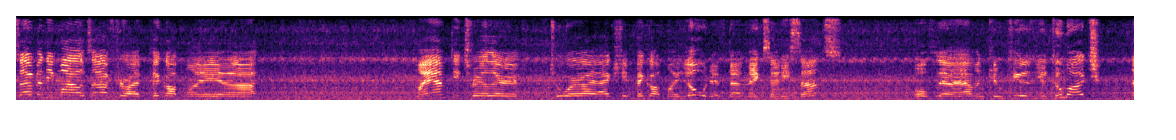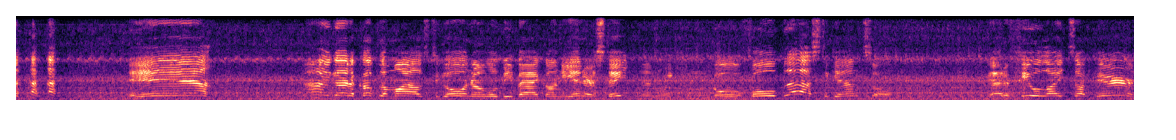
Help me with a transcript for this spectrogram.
70 miles after I pick up my uh, my empty trailer to where I actually pick up my load, if that makes any sense. Hopefully, I haven't confused you too much. yeah. Now we got a couple of miles to go, and then we'll be back on the interstate, and we can go full blast again. So, got a few lights up here.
